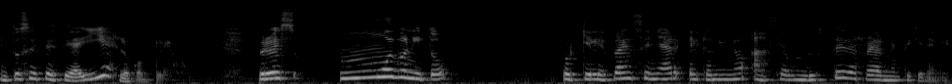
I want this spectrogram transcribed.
Entonces, desde ahí es lo complejo. Pero es muy bonito porque les va a enseñar el camino hacia donde ustedes realmente quieren ir.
